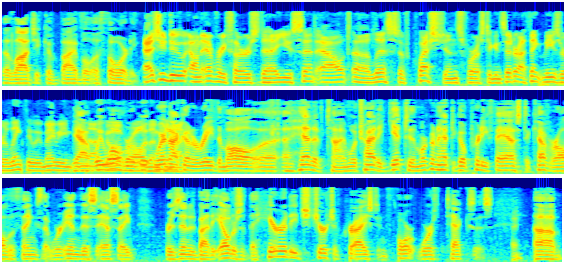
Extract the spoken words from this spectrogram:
the logic of Bible authority. As you do on every Thursday, you sent out a list of questions for us to consider. I think these are lengthy. We maybe yeah, we won't. We're tonight. not going to read them all uh, ahead of time. We'll try to get to them. We're going to have to go pretty fast to cover all the things that were in this essay presented by the elders of the Heritage Church of Christ in Fort Worth, Texas. Okay. Um,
